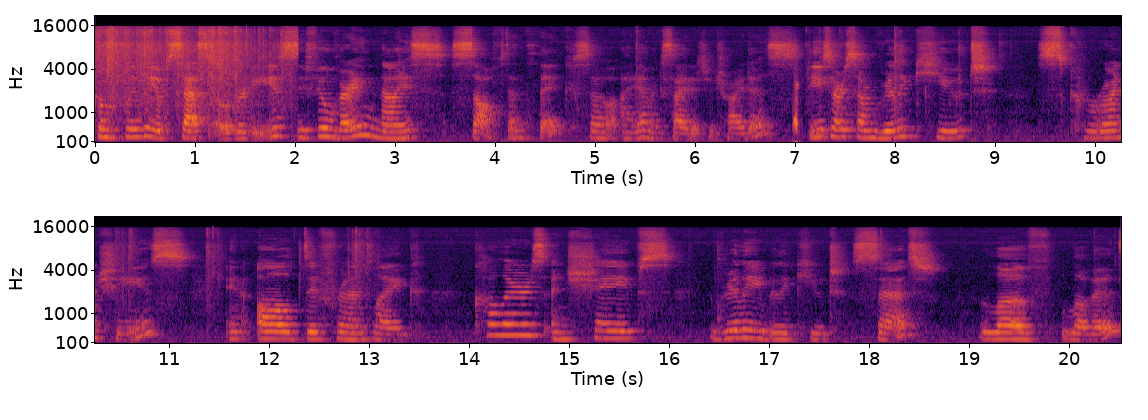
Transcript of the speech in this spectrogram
completely obsessed over these. They feel very nice, soft and thick, so I am excited to try this. These are some really cute scrunchies in all different like colors and shapes. Really, really cute set. Love, love it.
